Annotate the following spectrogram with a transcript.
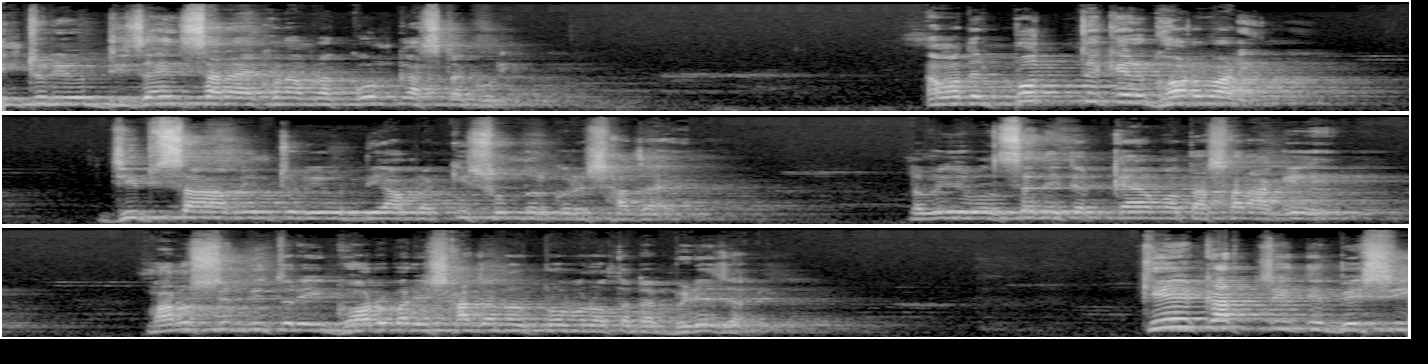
ইন্টেরিয়র ডিজাইন ছাড়া এখন আমরা কোন কাজটা করি? আমাদের প্রত্যেকের ঘর বাড়ি জিপসাম ইন্টেরিয়র দিয়ে আমরা কি সুন্দর করে সাজাই। নবীজি বলছেন, এটা কেয়ামত আসার আগে মানুষের ভিতরে এই ঘর বাড়ি সাজানোর প্রবণতাটা বেড়ে যাবে। কে কার চাইতে বেশি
